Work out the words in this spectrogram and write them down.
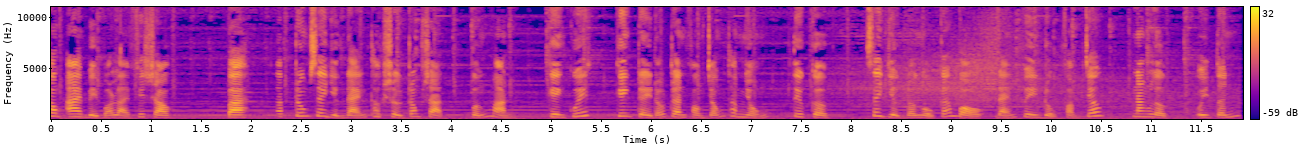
không ai bị bỏ lại phía sau. 3. Tập trung xây dựng đảng thật sự trong sạch, vững mạnh, kiên quyết, kiên trì đấu tranh phòng chống tham nhũng, tiêu cực, xây dựng đội ngũ cán bộ, đảng viên đủ phẩm chất, năng lực, uy tín,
